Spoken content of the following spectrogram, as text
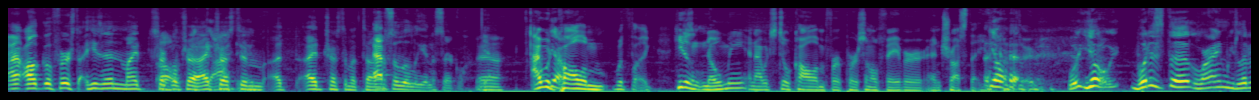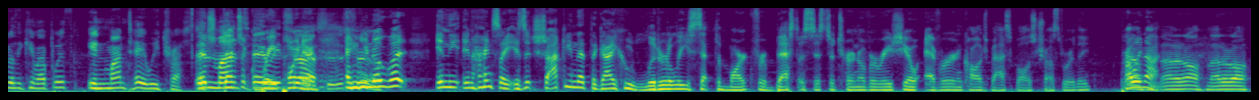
I, I'll go first. He's in my circle Oh, of trust. I God, trust dude. him. I trust him a ton. Absolutely in the circle. Yeah. I would Yeah. call him with like he doesn't know me, and I would still call him for a personal favor and trust that he Yo, come through. well, yo, what is the line we literally came up with? In Monte, we trust. In That's Monte, a great we point. Eric. trust. It is And you know what? In the in hindsight, is it shocking that the guy who literally set the mark for best assist to turnover ratio ever in college basketball is trustworthy? Probably No, not. Not at all. Not at all.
